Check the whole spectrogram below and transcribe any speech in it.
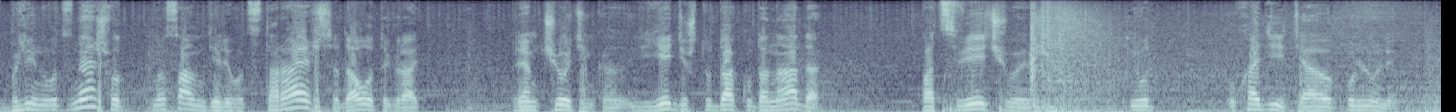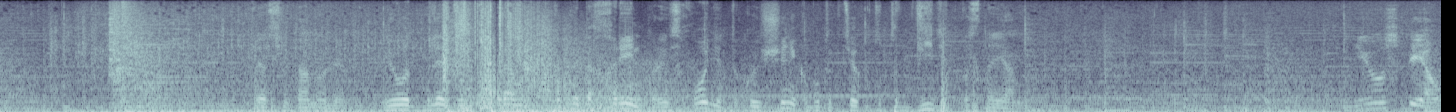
Блин, вот знаешь, вот на самом деле вот стараешься, да, вот играть прям четенько. Едешь туда, куда надо, подсвечиваешь. И вот уходи, тебя пульнули. Тебя светанули. И вот, блядь, вот прям какая-то хрень происходит. Такое ощущение, как будто тебя кто-то видит постоянно. Не успел.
